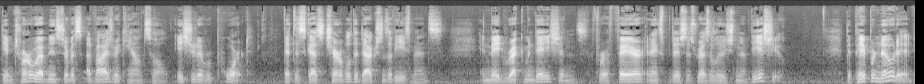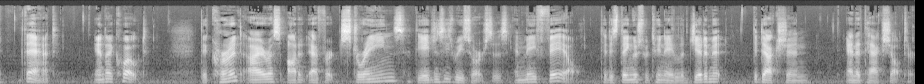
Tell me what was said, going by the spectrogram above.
the Internal Revenue Service Advisory Council issued a report that discussed charitable deductions of easements and made recommendations for a fair and expeditious resolution of the issue. The paper noted that, and I quote, the current IRS audit effort strains the agency's resources and may fail to distinguish between a legitimate deduction and a tax shelter.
